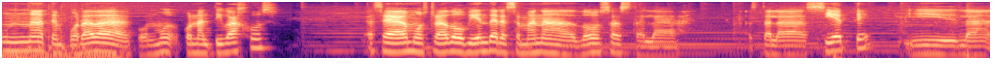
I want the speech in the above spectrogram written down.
una temporada con, altibajos. Se ha mostrado bien de la semana 2 hasta la, hasta la 7 y la,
